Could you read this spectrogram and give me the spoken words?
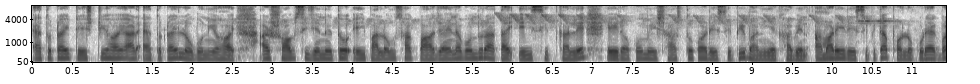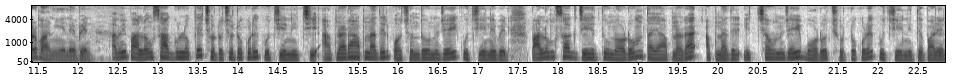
এতটাই টেস্টি হয় আর এতটাই লোভনীয় হয়। আর সব সিজনে তো এই পালং শাক পাওয়া যায় না বন্ধুরা, তাই এই শীতকালে এই রকম এই স্বাস্থ্যকর রেসিপি বানিয়ে খাবেন। আমার এই রেসিপিটা ফলো করে একবার বানিয়ে নেবেন। আমি পালং শাকগুলোকে ছোট ছোট করে কুচিয়ে নিচ্ছি। আপনারা আপনাদের পছন্দ অনুযায়ী কুচিয়ে নেবেন। পালং শাক যেহেতু নরম, তাই আপনারা আপনাদের ইচ্ছা অনুযায়ী বড়, ছোট করে কুচিয়ে নিতে পারেন।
